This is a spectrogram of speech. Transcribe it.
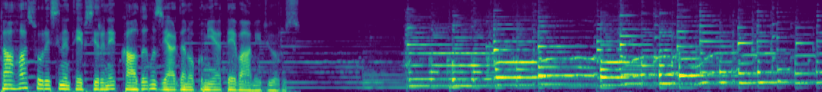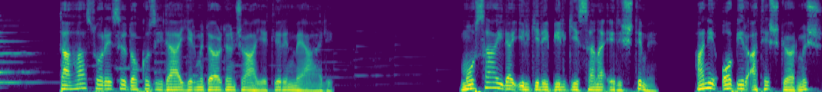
Taha suresinin tefsirini kaldığımız yerden okumaya devam ediyoruz. Taha suresi 9 ila 24. ayetlerin meali. Musa ile ilgili bilgi sana erişti mi? Hani o bir ateş görmüş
